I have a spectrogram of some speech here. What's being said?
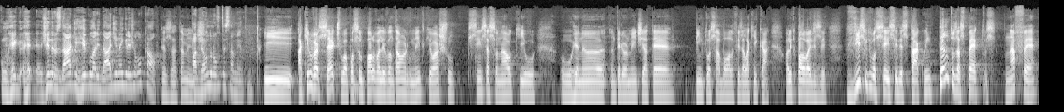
Com re, re, generosidade e regularidade na igreja local. Exatamente. Padrão do Novo Testamento. Né? E aqui no verso 7, o apóstolo Paulo vai levantar um argumento que eu acho sensacional, que o o Renan anteriormente até pintou essa bola, fez ela quicar. Olha o que Paulo vai dizer. Visto que vocês se destacam em tantos aspectos, na fé,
